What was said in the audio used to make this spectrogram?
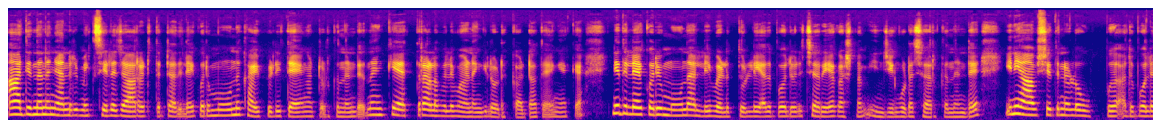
ആദ്യം തന്നെ ഞാനൊരു മിക്സിയുടെ ജാർ എടുത്തിട്ട് അതിലേക്ക് ഒരു മൂന്ന് കൈപ്പിടി തേങ്ങ ഇട്ട് കൊടുക്കുന്നുണ്ട്. നിങ്ങൾക്ക് എത്ര അളവിൽ വേണമെങ്കിലും എടുക്കാം കേട്ടോ തേങ്ങയൊക്കെ. ഇനി ഇതിലേക്കൊരു മൂന്നല്ലി വെളുത്തുള്ളി അതുപോലെ ഒരു ചെറിയ കഷ്ണം ഇഞ്ചിയും കൂടെ ചേർക്കുന്നുണ്ട്. ഇനി ആവശ്യത്തിനുള്ള ഉപ്പ് അതുപോലെ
